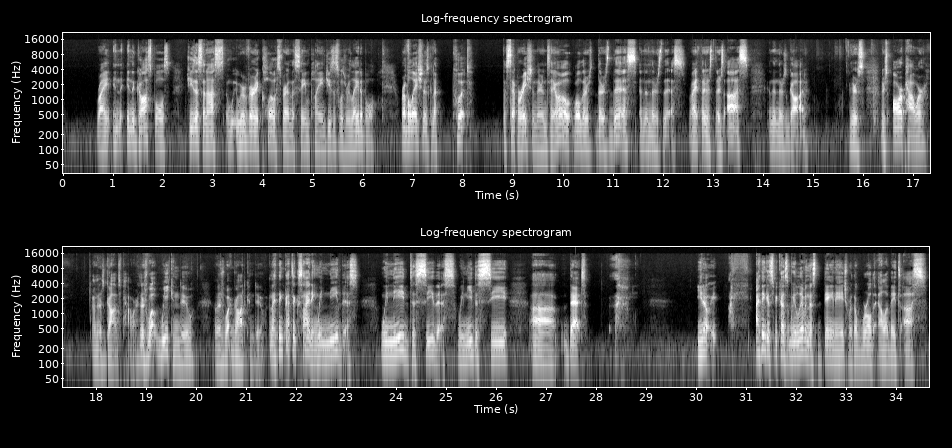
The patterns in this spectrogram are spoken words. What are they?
right? In the, in the Gospels, Jesus and us, we were very close, very on the same plane. Jesus was relatable. Revelation is going to put the separation there and say, oh, well, there's there's this, and then there's this, right? There's there's us, and then there's God. There's there's our power, and there's God's power. There's what we can do, and there's what God can do. And I think that's exciting. We need this. We need to see this. We need to see uh, that, you know, I think it's because we live in this day and age where the world elevates us,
